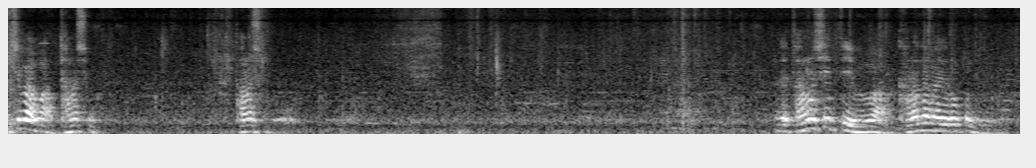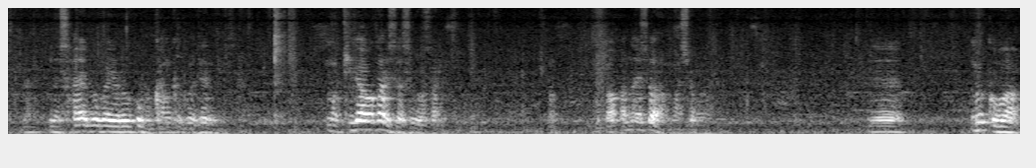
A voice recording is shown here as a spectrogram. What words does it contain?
一番は楽しむ楽しむで楽しいっていうのは体が喜んでる。細胞が喜ぶ感覚が出るんですまあ、気が分かる人はすぐ分かる分かんない人はまあしょうがない。でもう一個は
